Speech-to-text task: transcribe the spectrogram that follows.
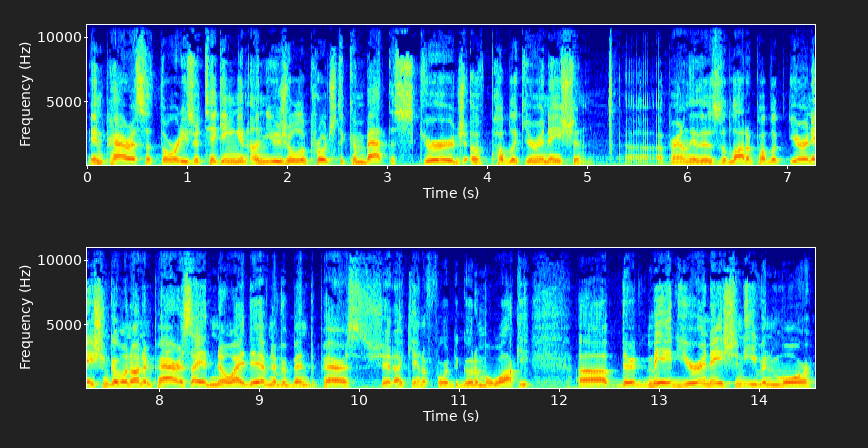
In Paris, authorities are taking an unusual approach to combat the scourge of public urination. Uh, apparently, there's a lot of public urination going on in Paris. I had no idea. I've never been to Paris. Shit, I can't afford to go to Milwaukee. Uh, they've made urination even more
